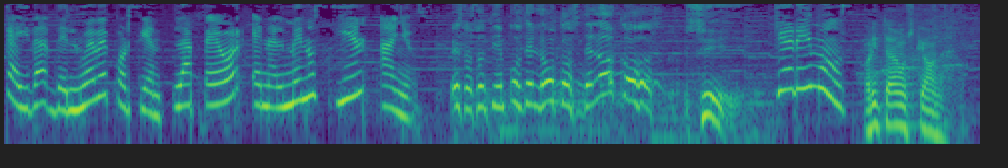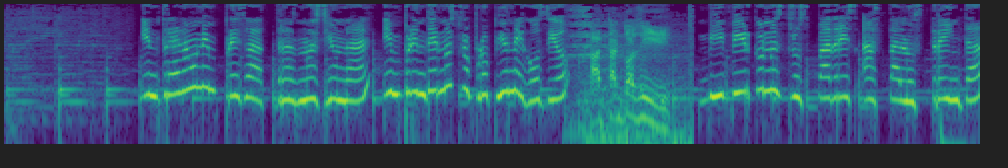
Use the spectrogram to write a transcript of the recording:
caída del 9%, la peor en al menos 100 años. Estos son tiempos de locos, de locos. Sí. ¿Qué haremos? Ahorita vemos qué onda. ¿Entrar a una empresa transnacional? ¿Emprender nuestro propio negocio? ¿A tanto así? ¿Vivir con nuestros padres hasta los 30?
